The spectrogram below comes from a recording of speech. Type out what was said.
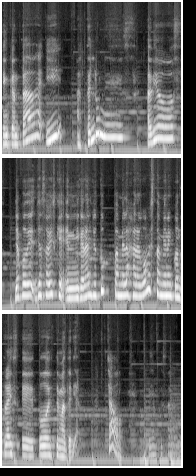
encantada y hasta el lunes. Adiós. Ya, ya sabéis que en mi canal YouTube, Pamela Jara Gómez, también encontráis eh, todo este material. Chao. Voy a empezar.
